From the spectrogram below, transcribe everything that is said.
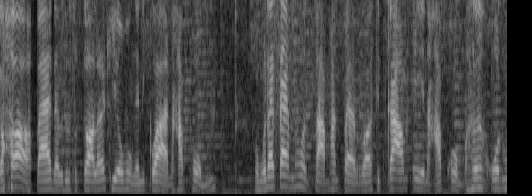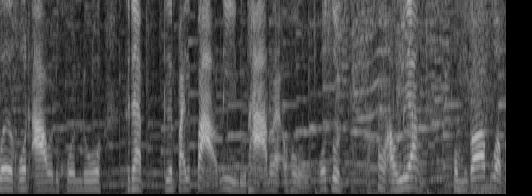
ก็ไปเดี๋ยวไปดูสกอร์แล้วก็คิวผมกันดีกว่านะครับผม ผมก็ได้แต้มทั้งหมด 3,819นเองนะครับผมเฮ้อโคตรเวอร์โคตรเอาทุกคนดู คือแบบเกินไปหรือเปล่านี่ดูท่าด้วยโอ้โหโคตรสุดโอ้เอาเรื่อง ผมก็บวกไป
